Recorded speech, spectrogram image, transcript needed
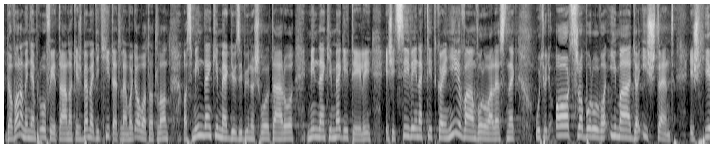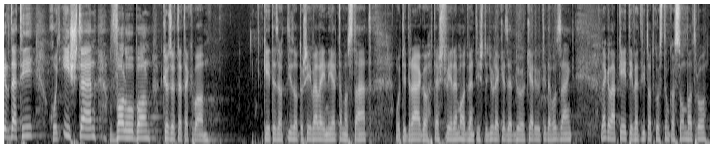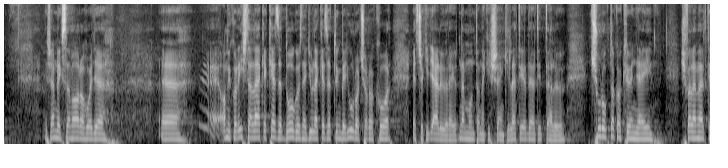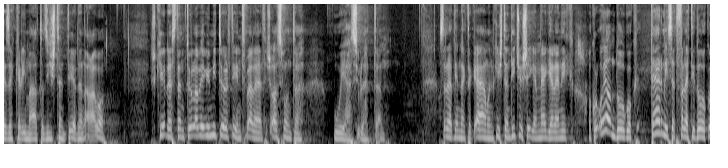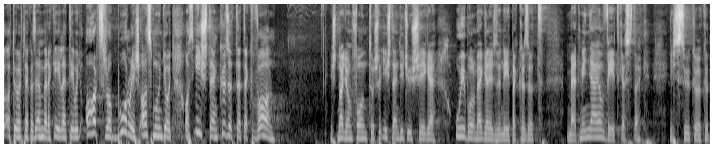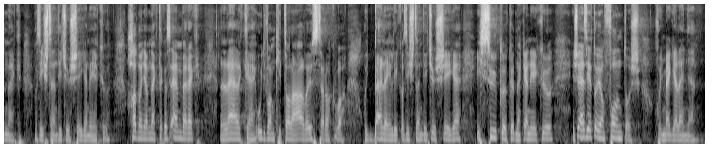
De ha valamennyien profétálnak, és bemegy egy hitetlen vagy avatatlan, az mindenki meggyőzi bűnös voltáról, mindenki megítéli, és így szívének titkai nyilvánvalóan lesznek, úgyhogy arcra borulva imádja Istent, és hirdeti, hogy Isten valóban közöttetek van. 2016-os év elején éltem azt át, volt egy drága testvérem, adventista gyülekezetből került ide hozzánk. Legalább két évet vitatkoztunk a szombatról, és emlékszem arra, hogy eh, eh, amikor Isten lelke kezdett dolgozni egy gyülekezetünkbe, egy úrvacsorakor, ez csak így előre jött, nem mondta neki senki, letérdelt itt elő. Csurogtak a könnyei, és felemelt kezekkel imált az Isten térden állva. És kérdeztem tőle hogy mi történt veled, és azt mondta, újjászülettem szeretném nektek elmondani, hogy Isten dicsősége megjelenik, akkor olyan dolgok, természetfeletti dolgok történnek az emberek életében, hogy arcra borul, és azt mondja, hogy az Isten közöttetek van. És nagyon fontos, hogy Isten dicsősége újból megjelenő népek között, mert mindnyájan védkeztek, és szűkölködnek az Isten dicsősége nélkül. Hadd mondjam nektek, az emberek lelke úgy van kitalálva, összerakva, hogy beleillik az Isten dicsősége, és szűkölködnek enélkül, és ezért olyan fontos, hogy megjelenjen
